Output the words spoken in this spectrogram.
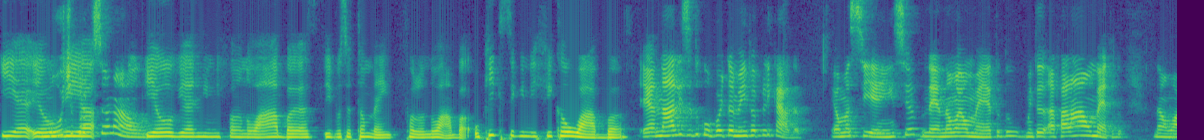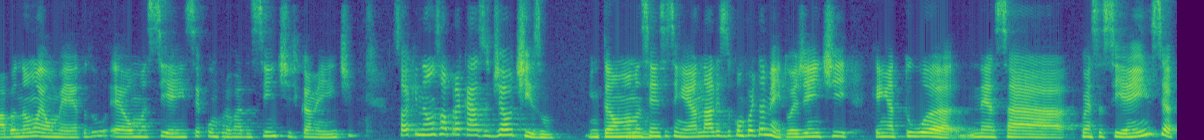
E é, eu ouvi a, multiprofissional. e eu ouvi a Aline falando aba e você também falando aba. O que, que significa o aba? É análise do comportamento aplicada. É uma ciência, né? não é um método. Muita a fala, ah, um método. Não, o ABA não é um método, é uma ciência comprovada cientificamente, só que não só para caso de autismo. Então, é uma ciência assim, é análise do comportamento. A gente, quem atua nessa, com essa ciência,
